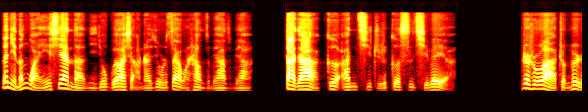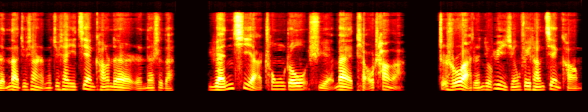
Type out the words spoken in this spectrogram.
那你能管一个县呢，你就不要想着就是再往上怎么样怎么样。大家啊，各安其职，各司其位啊。这时候啊，整个人呢，就像什么？就像一健康的人的似的，元气啊充周，血脉调畅啊。这时候啊，人就运行非常健康。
